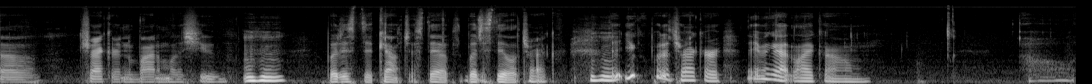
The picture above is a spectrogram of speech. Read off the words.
uh, tracker in the bottom of the shoe, Mm-hmm. But it's to count your steps. But it's still a tracker. mm-hmm. You can put a tracker. They even got like um, oh,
